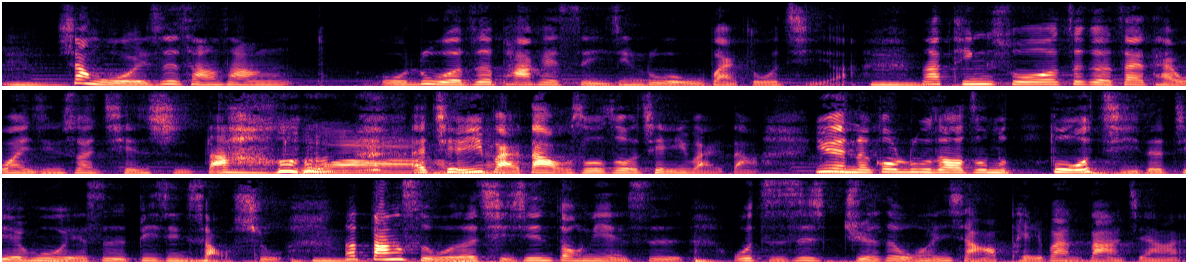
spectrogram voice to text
嗯，像我也是常常。我录了这 podcast 已经录了五百多集啊，嗯，那听说这个在台湾已经算前十大，哇，哎，前一百大，我说错，前一百大，因为能够录到这么多集的节目，也是毕竟少数。嗯。那当时我的起心动念也是，我只是觉得我很想要陪伴大家，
